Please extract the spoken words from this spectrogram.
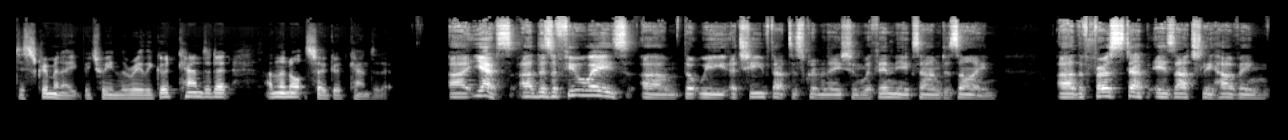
discriminate between the really good candidate and the not so good candidate? Uh, yes, uh, there's a few ways um, that we achieve that discrimination within the exam design. Uh, the first step is actually having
